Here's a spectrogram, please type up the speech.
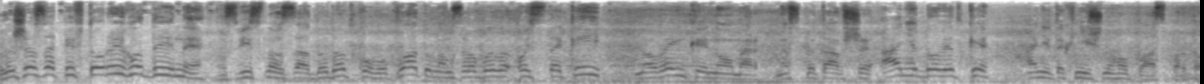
Лише за півтори години, звісно, за додаткову плату нам зробили ось такий новенький номер, не спитавши ані довідки, ані технічного паспорту.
